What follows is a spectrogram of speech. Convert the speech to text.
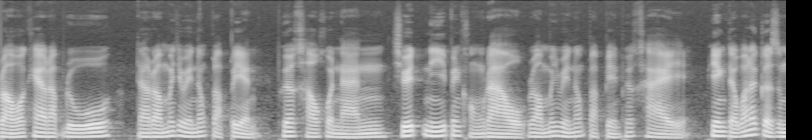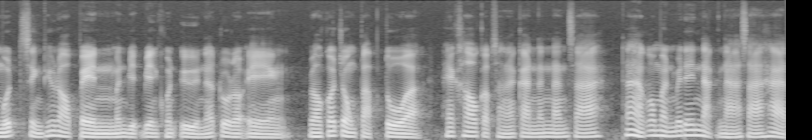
เราก็แค่รับรู้ แต่เราไม่จำเป็นต้องปรับเปลี่ยนเพื่อเขาคนนั้น ชีวิตนี้เป็นของเรา เราไม่จำเป็นต้องปรับเปลี่ยนเพื่อใคร พียงแต่ว่าถ้าเกิดสมมติสิ่งที่เราเป็นมันเบียดเบียนคนอื่นและตัวเราเอง เราก็จงปรับตัวให้เข้ากับสถานการณ์นั้นๆซะ ถ้าหากว่ามันไม่ได้หนักหนาสาหัส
